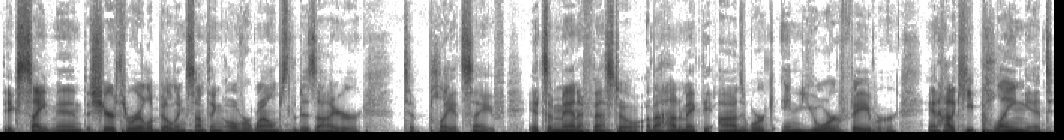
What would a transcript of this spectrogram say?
The excitement, the sheer thrill of building something overwhelms the desire to play it safe. It's a manifesto about how to make the odds work in your favor and how to keep playing it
